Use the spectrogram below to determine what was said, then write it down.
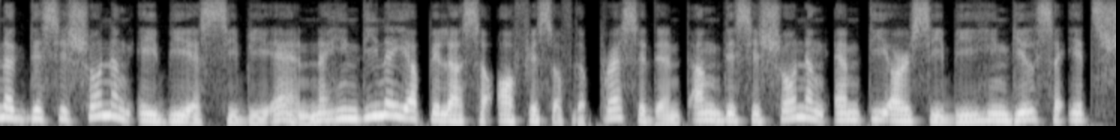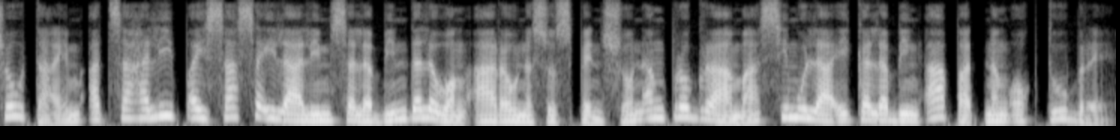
nagdesisyon ng ABS-CBN na hindi na iapela sa Office of the President ang desisyon ng MTRCB hinggil sa It's Showtime at sa halip ay sasailalim sa labindalawang araw na suspensyon ang programa simula ikalabing apat ng Oktubre.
